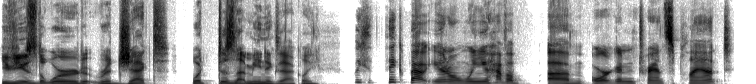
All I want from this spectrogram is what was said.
You've used the word reject. What does that mean exactly? We think about, you know, when you have a um, organ transplant,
